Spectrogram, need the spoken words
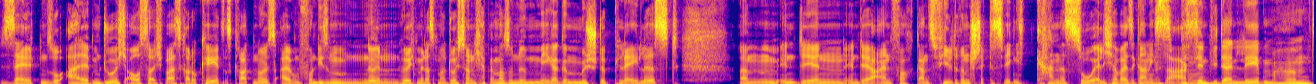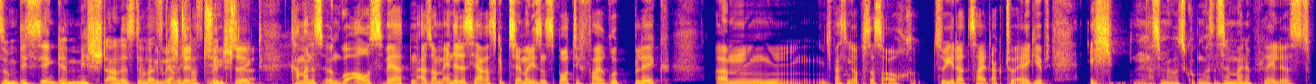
selten so Alben durch, außer ich weiß gerade, okay, jetzt ist gerade ein neues Album von diesem, ne, dann höre ich mir das mal durch, sondern ich habe immer so eine mega gemischte Playlist. Ähm, in, den, in der einfach ganz viel drinsteckt. Deswegen, ich kann es so ehrlicherweise gar nicht Das ist ein sagen. bisschen wie dein Leben, hm? so ein bisschen gemischt alles, du weißt gar nicht, was Tüte. drinsteckt. Kann man es irgendwo auswerten? Also am Ende des Jahres gibt es ja immer diesen Spotify-Rückblick. Ähm, ich weiß nicht, ob es das auch zu jeder Zeit aktuell gibt. Ich, lass mich mal kurz gucken, was ist denn meine Playlist?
